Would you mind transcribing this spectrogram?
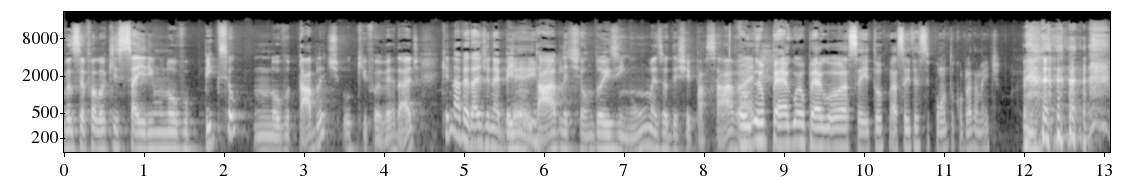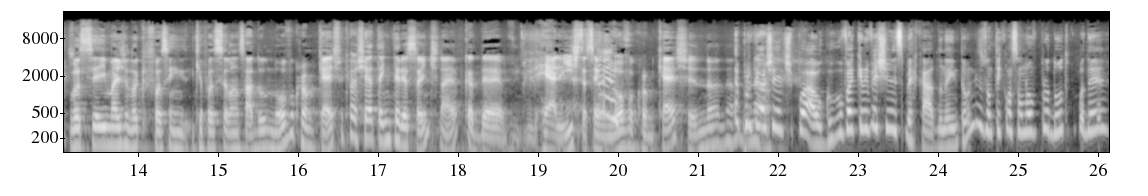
Você falou que sairia um novo Pixel, um novo tablet, o que foi verdade. Que na verdade não é bem um tablet, é um dois em um, mas eu deixei passar, Eu, vai. eu pego, eu pego, eu aceito. Aceito esse ponto completamente. Você imaginou que, fossem, que fosse ser lançado um novo Chromecast, o que eu achei até interessante na época, de, realista, ser um novo Chromecast. Não, não, É porque não. eu achei, tipo, ah, o Google vai querer investir nesse mercado, né? Então eles vão ter que lançar um novo produto pra poder.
